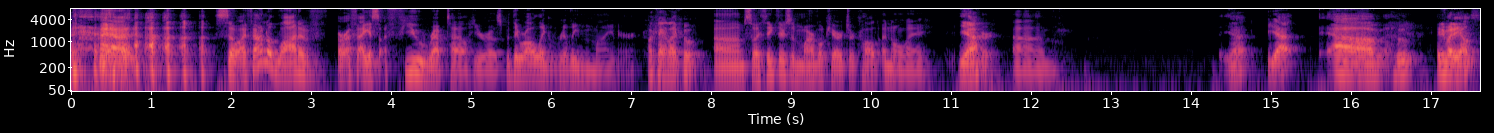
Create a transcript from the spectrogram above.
Yeah. so I found a lot of, or I guess a few reptile heroes, but they were all like really minor. Okay, like who? Um, so I think there's a Marvel character called Anole. Yeah. Or, um, Yeah. yeah. Um who anybody else?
